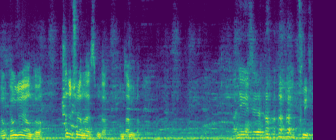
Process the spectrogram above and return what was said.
영, 영준이 형또 한주 출연하셨습니다. 감사합니다. 안녕히 계세요. 분위기,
